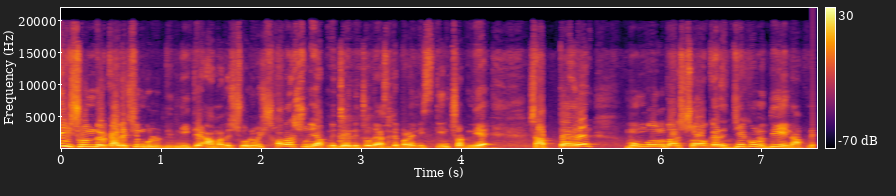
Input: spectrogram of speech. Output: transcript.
এই সুন্দর কালেকশনগুলো নিতে আমাদের শোরুমে সরাসরি আপনি চাইলে চলে আসতে পারেন স্ক্রিনশট নিয়ে। সপ্তাহের মঙ্গলবার সহকারে যে কোনো দিন আপনি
